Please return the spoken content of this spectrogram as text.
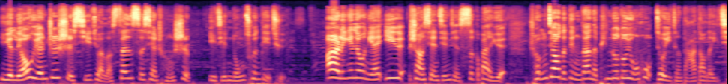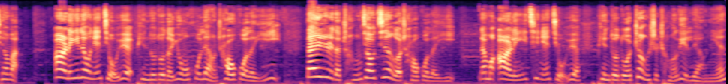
以燎原之势席卷了三四线城市以及农村地区。二零一六年一月上线，仅仅四个半月，成交的订单的拼多多用户就已经达到了一千万。二零一六年九月，拼多多的用户量超过了一亿，单日的成交金额超过了一亿。那么，二零一七年九月，拼多多正式成立两年，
